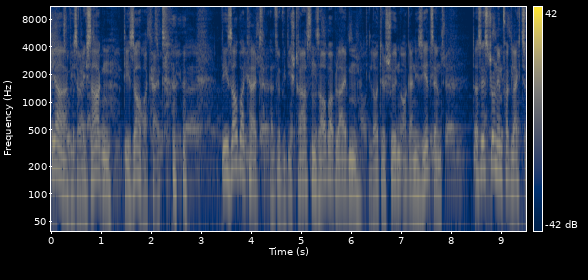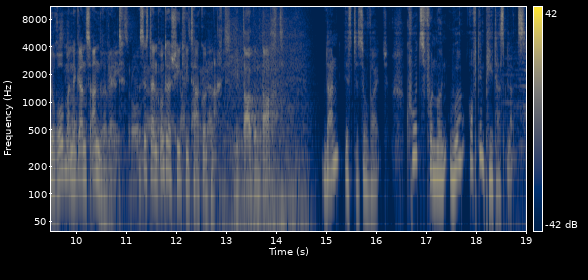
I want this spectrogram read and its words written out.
ja, wie soll ich sagen, die Sauberkeit. Die Sauberkeit, also wie die Straßen sauber bleiben, die Leute schön organisiert sind, das ist schon im Vergleich zu Rom eine ganz andere Welt. Es ist ein Unterschied wie Tag und Nacht. Wie Tag und Nacht. Dann ist es soweit. Kurz vor 9 Uhr auf dem Petersplatz.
